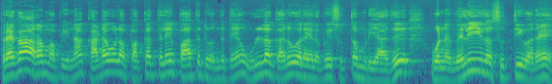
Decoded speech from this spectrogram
பிரகாரம் அப்படின்னா கடவுளை பக்கத்திலே பார்த்துட்டு வந்துட்டேன். உள்ள கருவறையில் போய் சுத்த முடியாது. உன்னை வெளியில் சுற்றி வரேன்.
